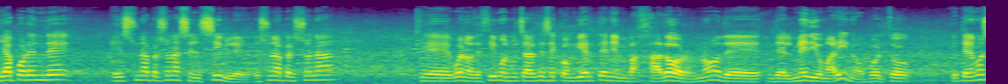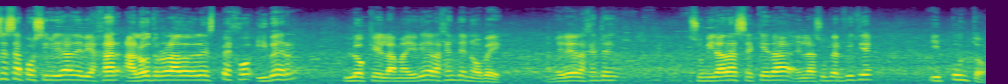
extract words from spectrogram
ya por ende es una persona sensible, es una persona que, bueno, decimos muchas veces se convierte en embajador del medio marino, puesto que tenemos esa posibilidad de viajar al otro lado del espejo y ver lo que la mayoría de la gente no ve. La mayoría de la gente, su mirada se queda en la superficie y punto.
